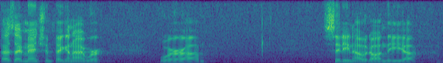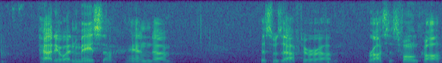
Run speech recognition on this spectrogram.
as I mentioned, Peg and I were, were um, sitting out on the uh, patio in Mesa, and um, this was after um, Ross's phone call.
